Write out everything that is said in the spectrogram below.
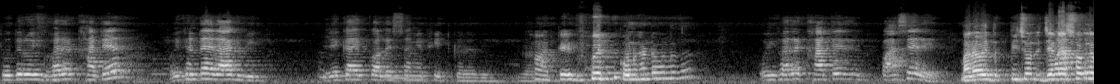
তোদের ওই ঘরের খাটের ওইখানটায় রাখবি রেখায় কলের সঙ্গে ফিট করে দিবি। খাটে ঘর কোনখানটা বলো তো? ওই ঘরের খাটের পাশে রে। মানে ওই পিছনে যেটার সঙ্গে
